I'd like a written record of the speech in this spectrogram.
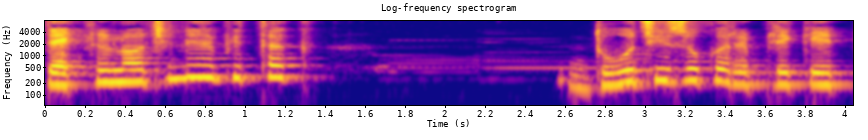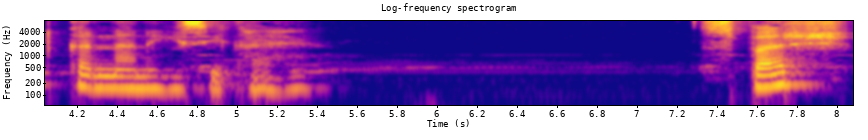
टेक्नोलॉजी ने अभी तक दो चीज़ों को रेप्लिकेट करना नहीं सीखा है। स्पर्श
